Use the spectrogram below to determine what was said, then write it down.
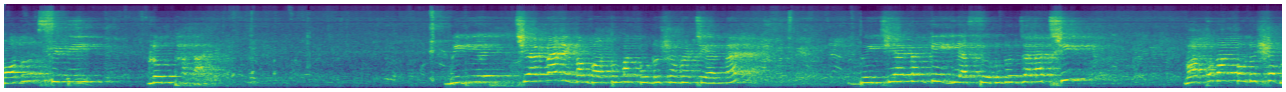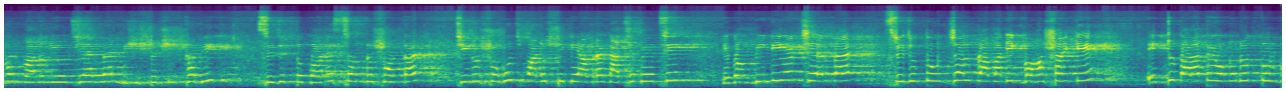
মদন স্মৃতি গ্রন্থাগার। বিডিএ চেয়ারম্যান এবং বর্তমান পৌরসভার চেয়ারম্যান দুই চেয়ারম্যানকে এগিয়ে আসতে অনুরোধ জানাচ্ছি। বর্তমান পৌরসভার মাননীয় চেয়ারম্যান বিশিষ্ট শিক্ষাবিদ শ্রীযুক্ত গণেশ চন্দ্র সরকার চিরসবুজ মানুষটিকে আমরা কাছে পেয়েছি এবং বিডিএর চেয়ারম্যান শ্রীযুক্ত উজ্জ্বল প্রামাণিক মহাশয়কে একটু দাঁড়াতে অনুরোধ করব।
